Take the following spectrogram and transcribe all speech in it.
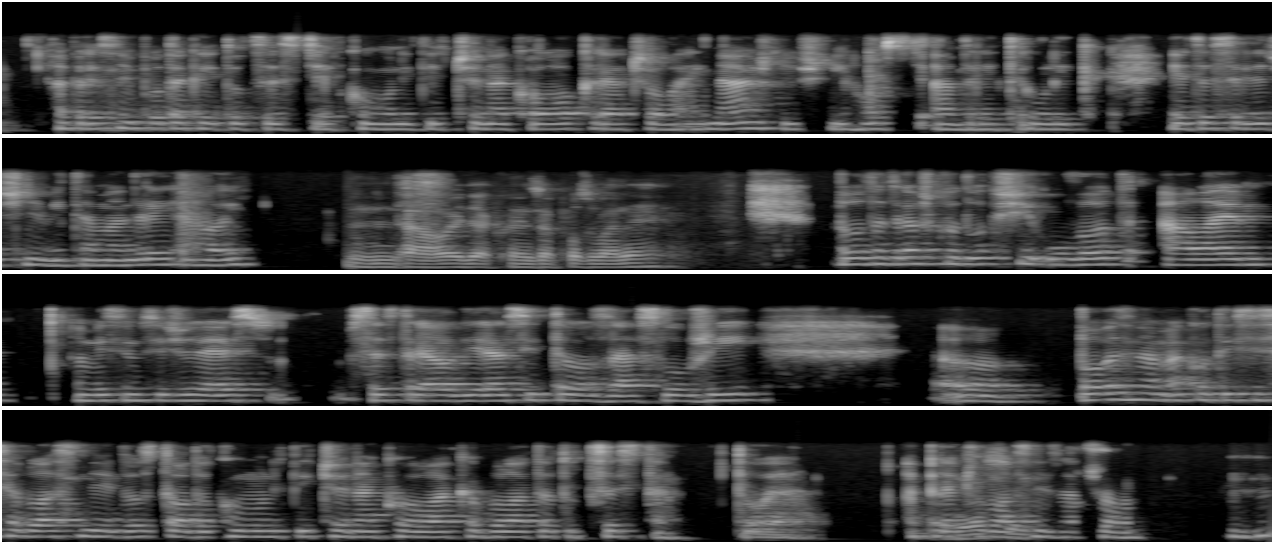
A presne po takejto ceste v komunite Čenakolo kráčal aj náš dnešný host Andrej Trulik. Ja ťa srdečne vítam, Andrej, ahoj. Ahoj, ďakujem za pozvanie. Bol to trošku dlhší úvod, ale myslím si, že sestra Elvira si to zaslúži. Ehm, povedz nám, ako ty si sa vlastne dostal do komunity Čenakov, aká bola táto cesta tvoja a prečo ja vlastne som, začala. Mhm.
